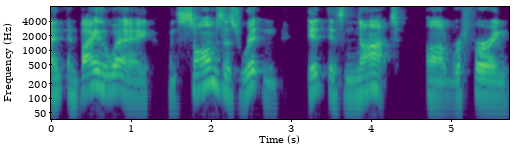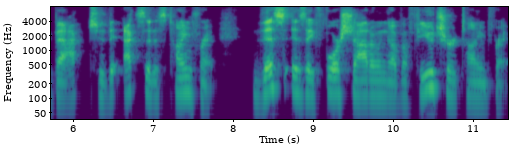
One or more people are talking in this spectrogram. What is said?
And, and by the way, when Psalms is written, it is not uh, referring back to the Exodus timeframe. This is a foreshadowing of a future time frame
